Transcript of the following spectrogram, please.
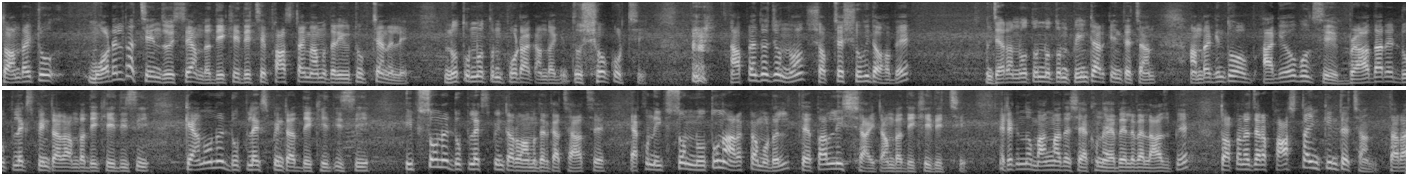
তো আমরা একটু মডেলটা চেঞ্জ হয়েছে, আমরা দেখিয়ে দিচ্ছি ফার্স্ট টাইম আমাদের ইউটিউব চ্যানেলে নতুন নতুন প্রোডাক্ট আমরা কিন্তু শো করছি। আপনাদের জন্য সবচেয়ে সুবিধা হবে যারা নতুন নতুন প্রিন্টার কিনতে চান, আমরা কিন্তু আগেও বলছি ব্রাদারের ডুপ্লেক্স প্রিন্টার আমরা দেখিয়ে দিছি ক্যাননের ডুপ্লেক্স প্রিন্টার দেখিয়ে দিছি ইপসনের ডুপ্লেক্স প্রিন্টারও আমাদের কাছে আছে। এখন ইপসন নতুন আরেকটা মডেল তেতাল্লিশ ষাট আমরা দেখিয়ে দিচ্ছি। এটা কিন্তু বাংলাদেশে এখন অ্যাভেলেবেল আসবে। তো আপনারা যারা ফার্স্ট টাইম কিনতে চান, তারা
